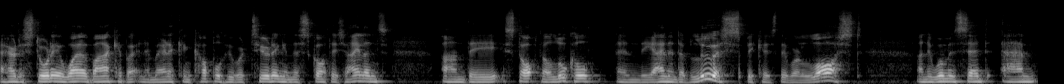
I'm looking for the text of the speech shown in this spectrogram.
I heard a story a while back about an American couple who were touring in the Scottish Islands and they stopped a local in the island of Lewis because they were lost. And the woman said, um,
